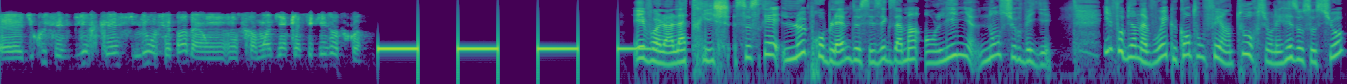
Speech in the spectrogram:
Euh, du coup, c'est se dire que si nous on le fait pas, ben on, on sera moins bien classé que les autres, quoi. Et voilà, la triche, ce serait le problème de ces examens en ligne non surveillés. Il faut bien avouer que quand on fait un tour sur les réseaux sociaux,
